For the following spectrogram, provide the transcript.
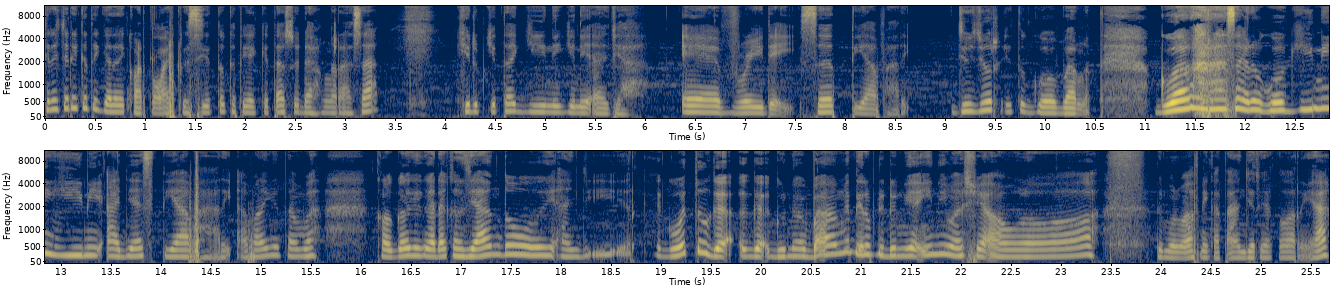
ciri-ciri ketiga dari quarter life crisis itu ketika kita sudah ngerasa hidup kita gini-gini aja. Every day setiap hari. Jujur itu gue banget. Gue ngerasa hidup gue gini-gini aja setiap hari. Apalagi tambah kalau gue lagi gak ada kerjaan tuh anjir gue tuh gak gak guna banget hidup di dunia ini masya allah. Dan mohon maaf nih kata anjirnya keluar ya.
